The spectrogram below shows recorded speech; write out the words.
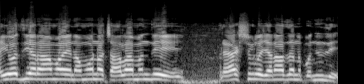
అయోధ్య రామాలయ నమూనా చాలామంది ప్రేక్షకుల జనాదరణ పొందింది.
